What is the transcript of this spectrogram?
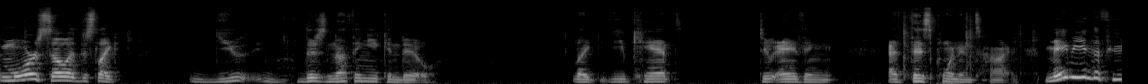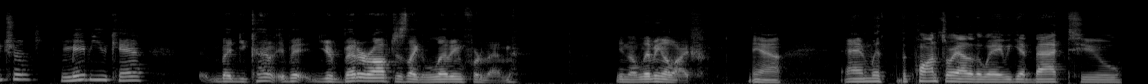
more so it's just like you. There's nothing you can do. Like you can't do anything at this point in time. Maybe in the future, maybe you can, but you kind of. But you're better off just like living for them. You know, living a life. Yeah. And with the Kwan story out of the way, we get back to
